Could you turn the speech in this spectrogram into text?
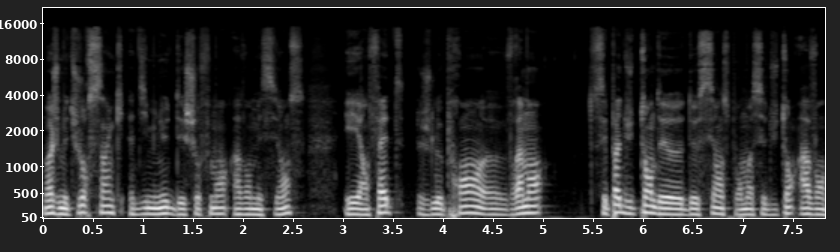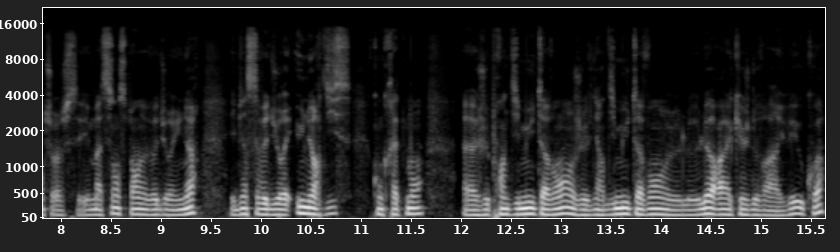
Moi, je mets toujours 5 à 10 minutes d'échauffement avant mes séances. Et en fait, je le prends vraiment c'est pas du temps de, séance pour moi, c'est du temps avant, tu vois. Ma séance, par exemple, va durer une heure. eh bien, ça va durer une heure dix, concrètement. Euh, je vais prendre 10 minutes avant, je vais venir 10 minutes avant l'heure à laquelle je devrais arriver ou quoi,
